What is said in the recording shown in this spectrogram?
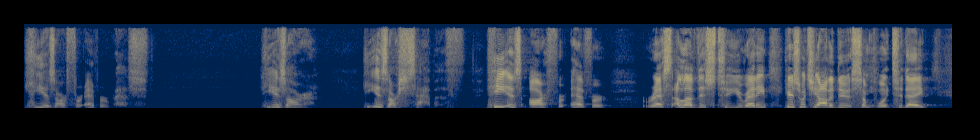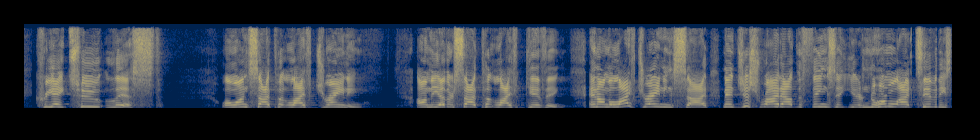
He is our forever rest. He is our, He is our Sabbath. He is our forever rest. I love this too. You ready? Here's what you ought to do at some point today. Create two lists. On one side, put life draining. On the other side, put life giving. And on the life draining side, man, just write out the things that your normal activities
